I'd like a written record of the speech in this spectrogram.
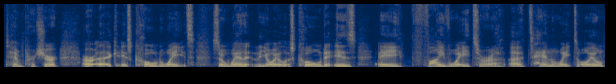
temperature, or uh, its cold weight. So when the oil is cold, it is a 5 weight or a, a 10 weight oil.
